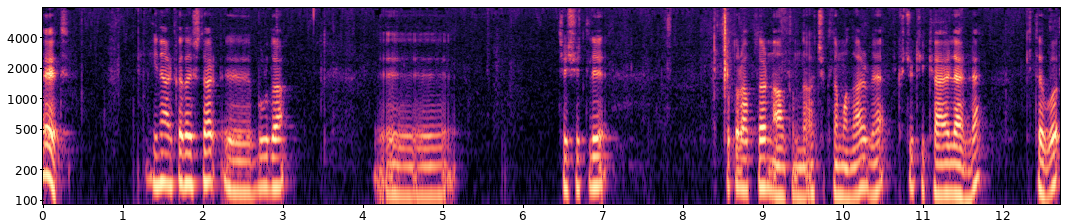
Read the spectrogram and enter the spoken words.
Evet. Yine arkadaşlar e, burada e, çeşitli fotoğrafların altında açıklamalar ve küçük hikayelerle kitabı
